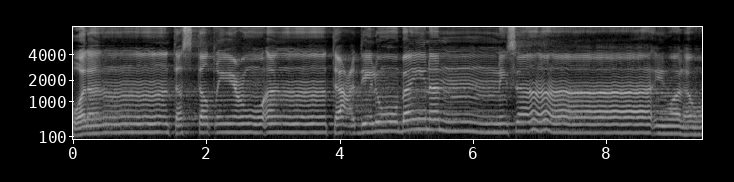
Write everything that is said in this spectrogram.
ولن تستطيعوا أن تعدلوا بين النساء ولو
